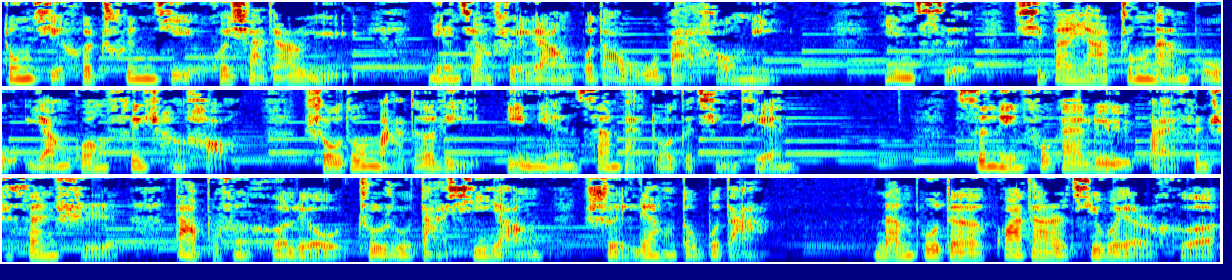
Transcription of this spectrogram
冬季和春季会下点雨，年降水量不到五百毫米。因此，西班牙中南部阳光非常好，首都马德里一年三百多个晴天。森林覆盖率百分之三十，大部分河流注入大西洋，水量都不大。南部的瓜达尔基维尔河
